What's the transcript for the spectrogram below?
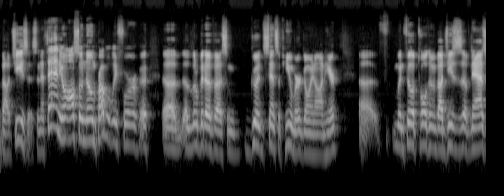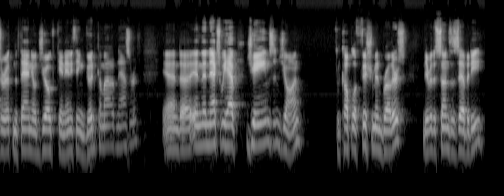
about Jesus. And Nathanael, also known probably for uh, uh, a little bit of uh, some good sense of humor going on here, uh, when Philip told him about Jesus of Nazareth, Nathanael joked, Can anything good come out of Nazareth? And, and then next we have James and John, a couple of fishermen brothers. They were the sons of Zebedee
